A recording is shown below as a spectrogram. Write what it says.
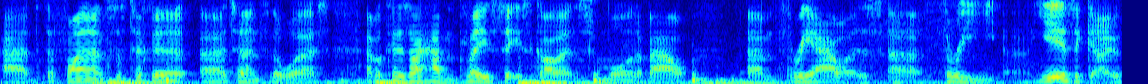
and the finances took a uh, turn for the worse. And because I hadn't played City Skylines for more than about um, three hours, uh, three years ago,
